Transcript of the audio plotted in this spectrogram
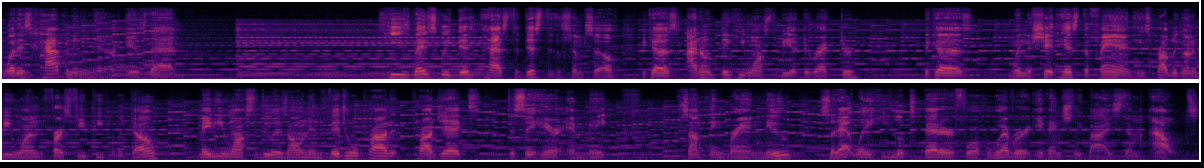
What is happening there is that he's basically has to distance himself because I don't think he wants to be a director because when the shit hits the fan, he's probably going to be one of the first few people to go. Maybe he wants to do his own individual product projects to sit here and make something brand new so that way he looks better for whoever eventually buys them out.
